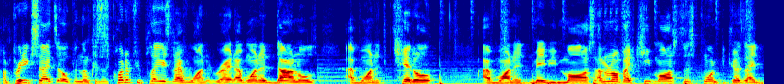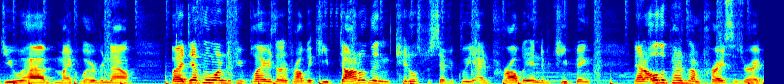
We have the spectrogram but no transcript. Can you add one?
I'm pretty excited to open them because there's quite a few players that I've wanted, right? I've wanted Donald. I've wanted Kittle. I've wanted maybe Moss. I don't know if I'd keep Moss at this point because I do have Michael Irvin now. But I definitely wanted a few players that I'd probably keep. Donald and Kittle specifically, I'd probably end up keeping. Now, it all depends on prices, right?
